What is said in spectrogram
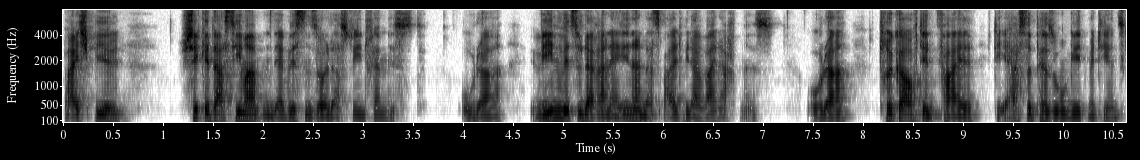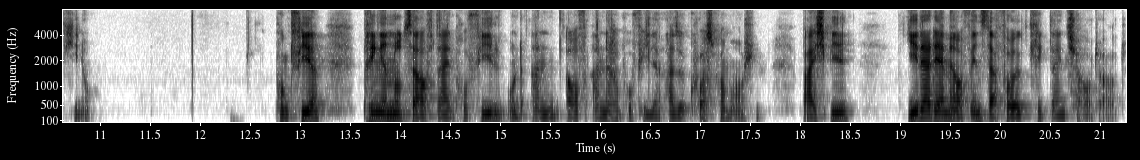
Beispiel, schicke das jemandem, der wissen soll, dass du ihn vermisst. Oder wen willst du daran erinnern, dass bald wieder Weihnachten ist? Oder Drücke auf den Pfeil, die erste Person geht mit dir ins Kino. Punkt 4, bringe Nutzer auf dein Profil und an, auf andere Profile, also Cross-Promotion. Beispiel, jeder, der mir auf Insta folgt, kriegt ein Shoutout.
